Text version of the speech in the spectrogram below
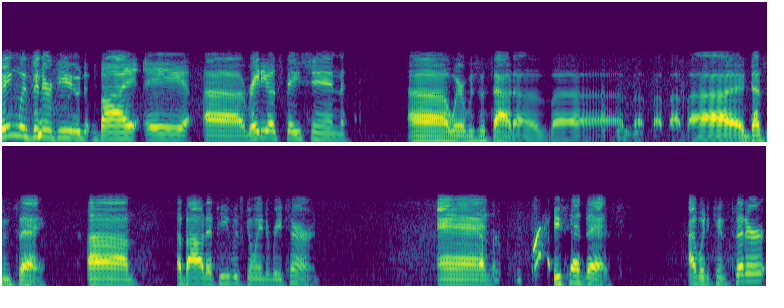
Sting was interviewed by a uh, radio station. Uh, where was this out of? Uh, it doesn't say. Um, about if he was going to return, and he said this: "I would consider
